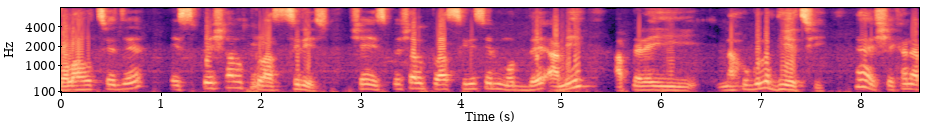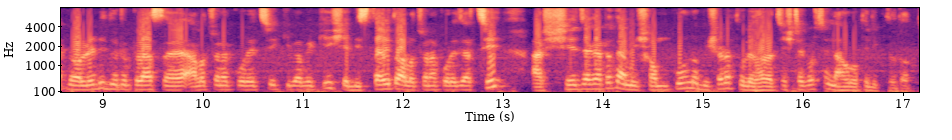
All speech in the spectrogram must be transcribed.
বলা হচ্ছে যে স্পেশাল ক্লাস সিরিজ সেই স্পেশাল ক্লাস সিরিজের মধ্যে আমি আপনার এই নাহুগুলো দিয়েছি। হ্যাঁ সেখানে আপনি অলরেডি দুটো ক্লাস আলোচনা করেছি কীভাবে কি, সে বিস্তারিত আলোচনা করে যাচ্ছি। আর সে জায়গাটাতে আমি সম্পূর্ণ বিষয়টা তুলে ধরার চেষ্টা করছি নাহুর অতিরিক্ত তথ্য।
